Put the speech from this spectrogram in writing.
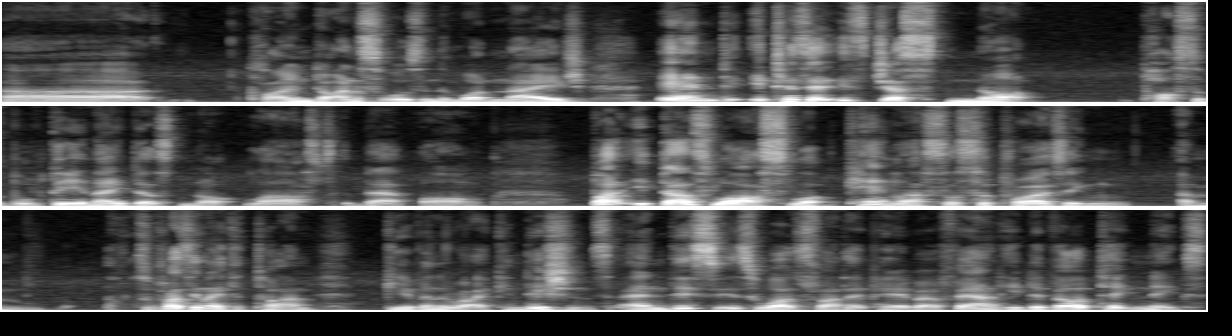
uh, clone dinosaurs in the modern age, and it turns out it's just not possible. DNA does not last that long, but it does last. Can last a surprising, um, surprising length of time given the right conditions. And this is what Svante Pääbo found. He developed techniques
